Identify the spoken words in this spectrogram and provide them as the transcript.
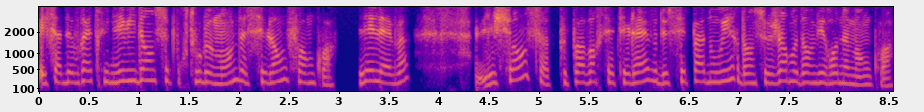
et ça devrait être une évidence pour tout le monde, c'est l'enfant, quoi l'élève, les chances que peut avoir cet élève de s'épanouir dans ce genre d'environnement, quoi.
